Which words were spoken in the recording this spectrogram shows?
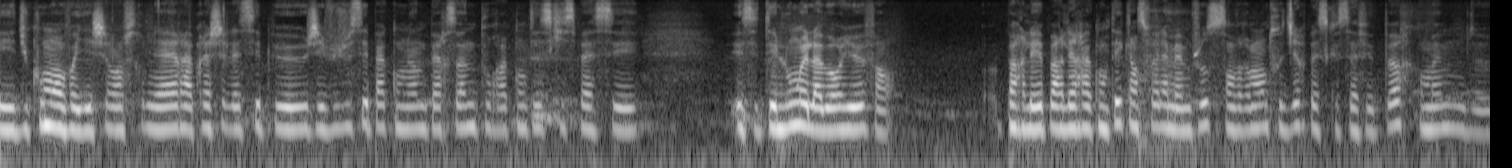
Et du coup, on m'a envoyé chez l'infirmière, après chez la CPE. J'ai vu je sais pas combien de personnes pour raconter ce qui se passait. Et c'était long et laborieux. Enfin, parler, parler, raconter 15 fois la même chose sans vraiment tout dire parce que ça fait peur quand même de,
